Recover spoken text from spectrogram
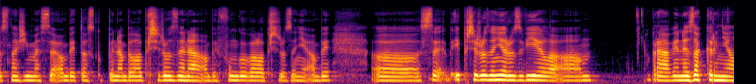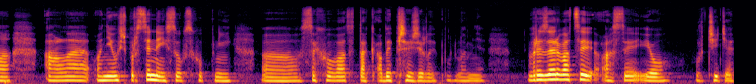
snažíme se, aby ta skupina byla přirozená, aby fungovala přirozeně, aby uh, se i přirozeně rozvíjela a právě nezakrněla, ale oni už prostě nejsou schopní uh, se chovat tak, aby přežili, podle mě. V rezervaci asi jo, určitě,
